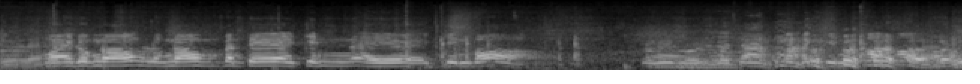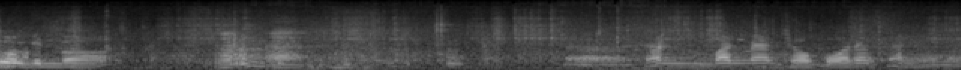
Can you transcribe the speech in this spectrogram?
อยู่แล้วหมายลูกน้องลูกน้องบันเตกินไอ้กินบ่อเราจ้างมากินบ่อมันอู้กินบ่ท่านวันแมนโชว์โปรดักชั่นอยู่แล้ว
